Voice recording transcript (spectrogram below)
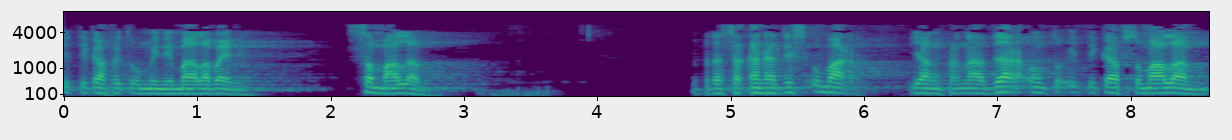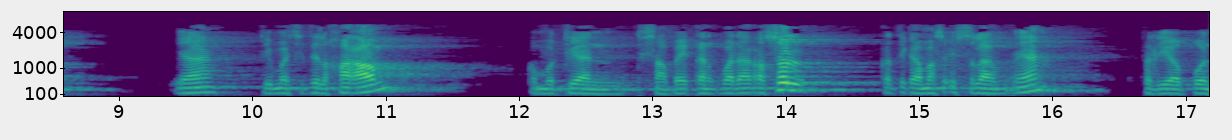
itikaf itu minimal apa ini? Semalam. Berdasarkan hadis Umar yang bernadar untuk itikaf semalam ya di Masjidil Haram kemudian disampaikan kepada Rasul ketika masuk Islam ya beliau pun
